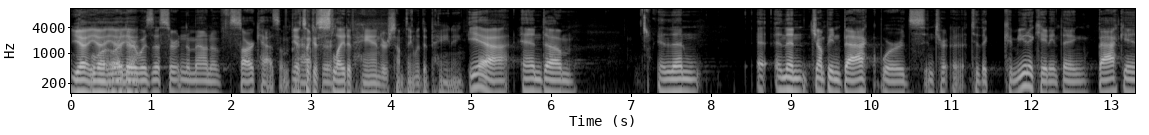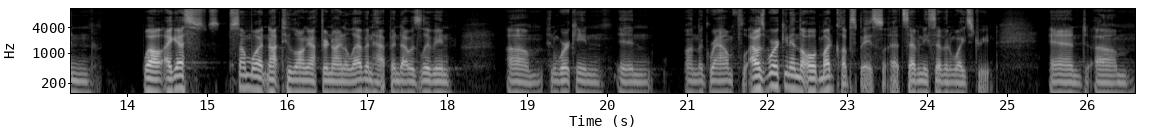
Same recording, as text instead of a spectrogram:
Yeah, yeah, or, yeah, or there yeah. was a certain amount of sarcasm. Yeah, it's like a sleight of hand or something with the painting. Yeah, and um, and then and then jumping backwards uh, to the communicating thing. Back in, well, I guess somewhat not too long after 9/11 happened, I was living um, and working in on the ground floor. I was working in the old Mud Club space at 77 White Street, and um,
